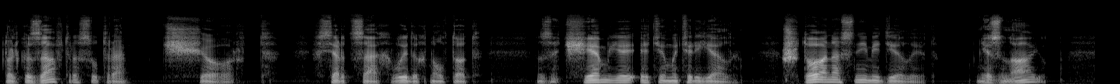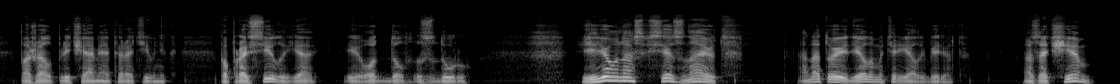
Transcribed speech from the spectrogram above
Только завтра с утра. Черт! в сердцах выдохнул тот. Зачем ей эти материалы? Что она с ними делает? Не знаю, пожал плечами оперативник. Попросила я и отдал с дуру. Ее у нас все знают. Она то и дело материалы берет. А зачем?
